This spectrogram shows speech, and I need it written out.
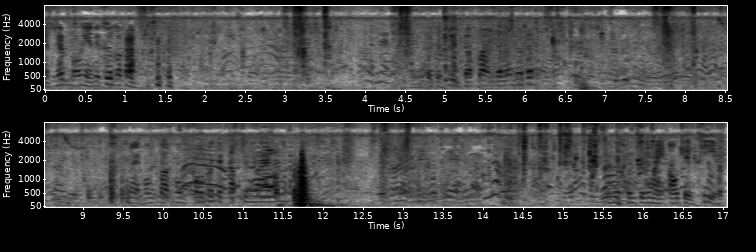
เนี่ยเทปเราเนี่ยได้ ขึ้นแล้วค่ะก็จะขึ้นกลับบ้านกันแล้วนะครับแม่ของปากของโปก็จะกลับเชียงรายแล้วนะครับคนเชียงใหม่เอาเต็มที่ครับ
